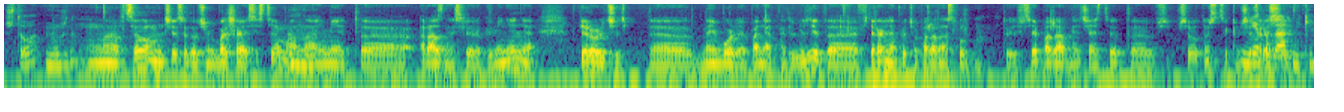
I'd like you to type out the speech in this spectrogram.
что нужно? В целом МЧС это очень большая система, угу. она имеет разные сферы применения. В первую очередь, э, наиболее понятная для людей это федеральная противопожарная служба. То есть все пожарные части, это все, все относится к МЧС Не России. пожарники.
